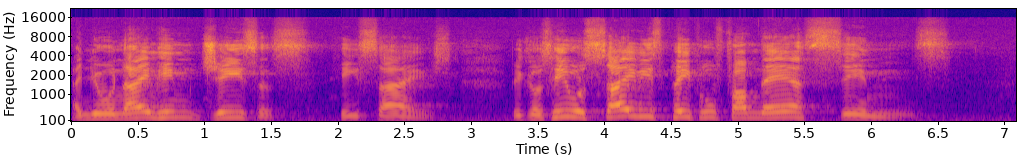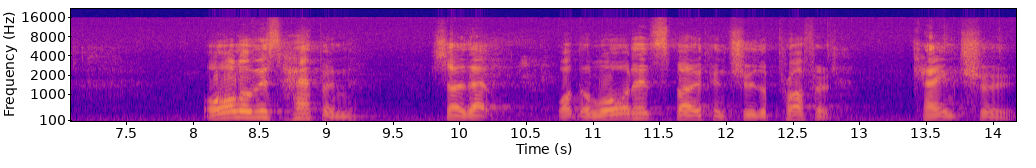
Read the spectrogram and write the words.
and you will name him Jesus, he saves, because he will save his people from their sins. All of this happened so that what the Lord had spoken through the prophet came true.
